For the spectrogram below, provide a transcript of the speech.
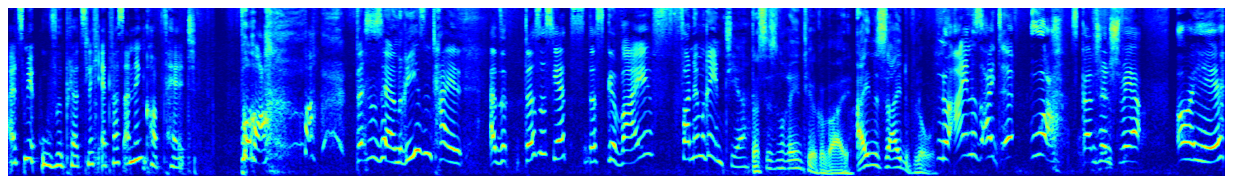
als mir Uwe plötzlich etwas an den Kopf hält. Boah, das ist ja ein Riesenteil. Also das ist jetzt das Geweih von dem Rentier. Das ist ein Rentiergeweih. Eine Seite bloß. Nur eine Seite. Uah, ist ganz schön schwer. Oh je.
